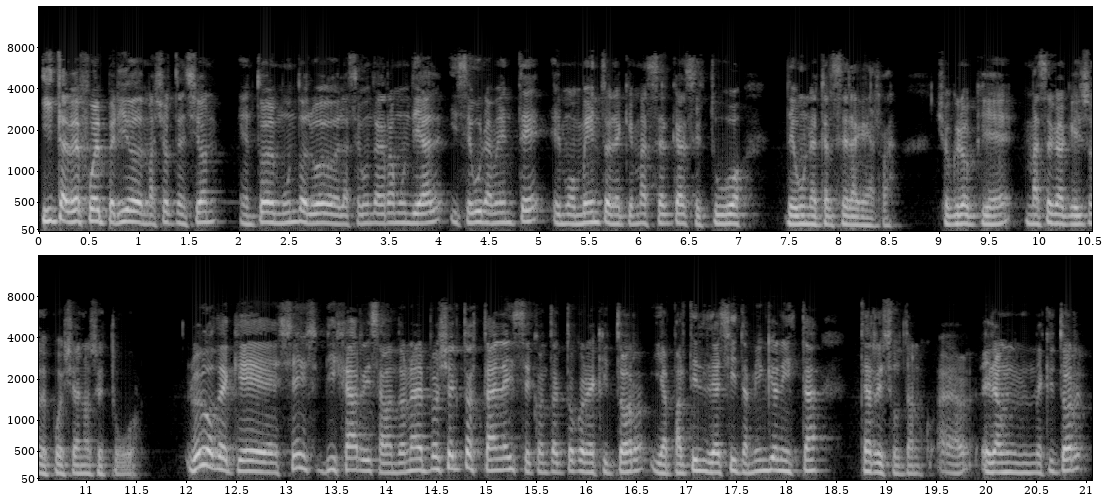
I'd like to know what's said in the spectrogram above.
Y tal vez fue el periodo de mayor tensión en todo el mundo luego de la Segunda Guerra Mundial y seguramente el momento en el que más cerca se estuvo de una tercera guerra. Yo creo que más cerca que eso después ya no se estuvo. Luego de que James B. Harris abandonara el proyecto, Stanley se contactó con el escritor y a partir de allí también guionista Terry Sutton. Eh, era un escritor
